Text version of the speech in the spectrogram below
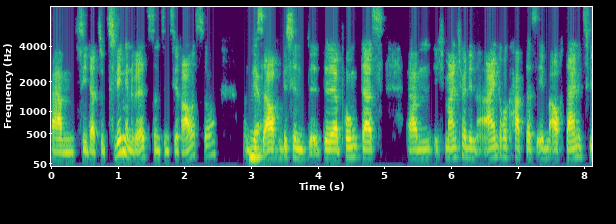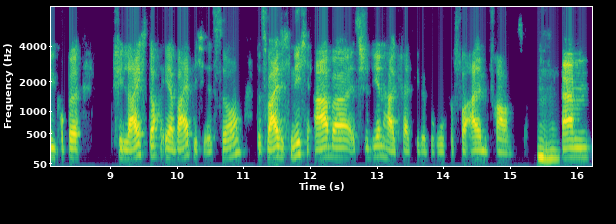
ähm, sie dazu zwingen wird, sonst sind sie raus so. Und ja. das ist auch ein bisschen der Punkt, dass ähm, ich manchmal den Eindruck habe, dass eben auch deine Zielgruppe vielleicht doch eher weiblich ist, so. Das weiß ich nicht, aber es studieren halt kreative Berufe, vor allem Frauen. So. Mhm. Ähm,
